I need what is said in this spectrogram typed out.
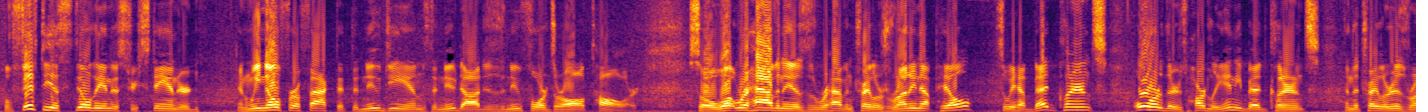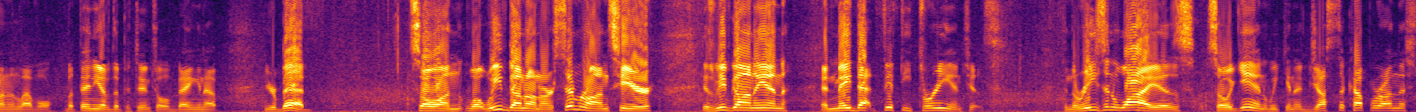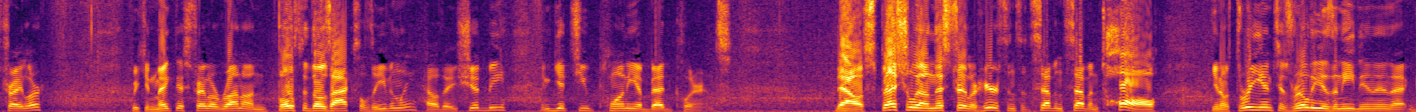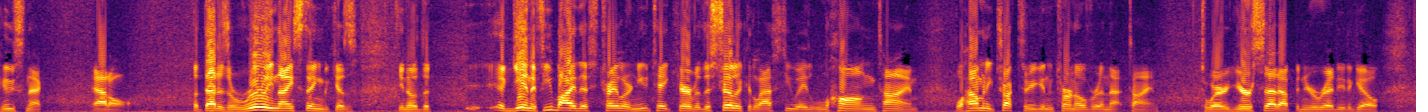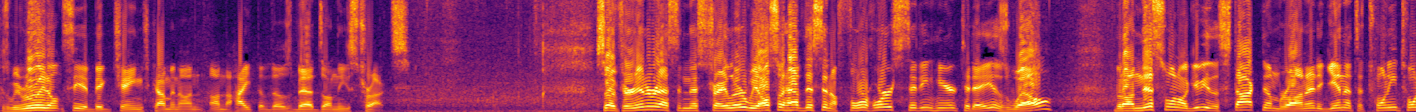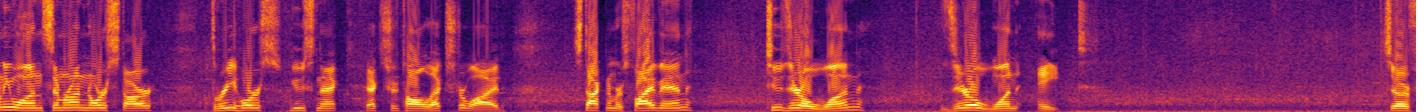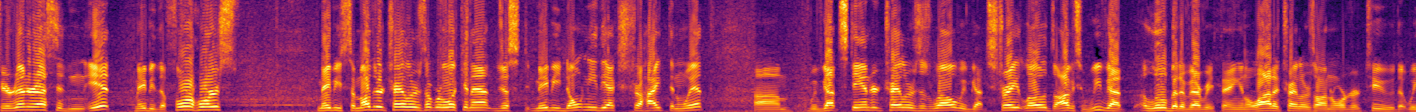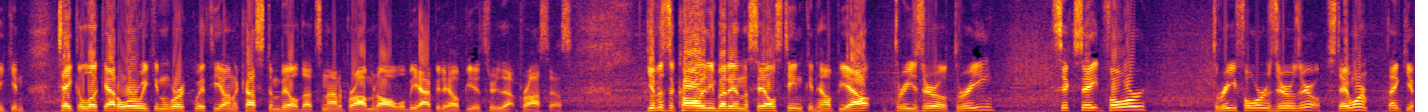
Well, 50 is still the industry standard and we know for a fact that the new GMs, the new Dodges, the new Fords are all taller. So what we're having is, is we're having trailers running uphill. So we have bed clearance or there's hardly any bed clearance and the trailer is running level, but then you have the potential of banging up your bed. So on what we've done on our Cimarrons here is we've gone in and made that 53 inches. And the reason why is, so again, we can adjust the coupler on this trailer we can make this trailer run on both of those axles evenly, how they should be, and get you plenty of bed clearance. Now, especially on this trailer here, since it's 7.7 tall, you know, three inches really isn't eating into that gooseneck at all. But that is a really nice thing because, you know, the again, if you buy this trailer and you take care of it, this trailer could last you a long time. Well, how many trucks are you going to turn over in that time? to where you're set up and you're ready to go because we really don't see a big change coming on on the height of those beds on these trucks so if you're interested in this trailer we also have this in a four horse sitting here today as well but on this one I'll give you the stock number on it again it's a 2021 Cimarron Norstar three horse gooseneck extra tall extra wide stock number is 5N 201 018 So if you're interested in it, maybe the four horse, maybe some other trailers that we're looking at, just maybe don't need the extra height and width. Um, we've got standard trailers as well. We've got straight loads. Obviously, we've got a little bit of everything and a lot of trailers on order too that we can take a look at or we can work with you on a custom build. That's not a problem at all. We'll be happy to help you through that process. Give us a call. Anybody on the sales team can help you out. 303 684 3400. Stay warm. Thank you.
